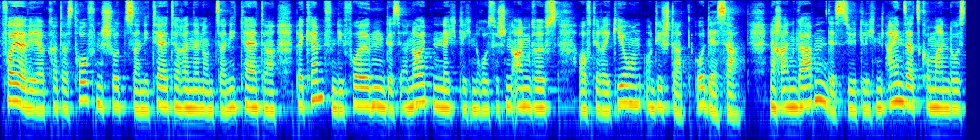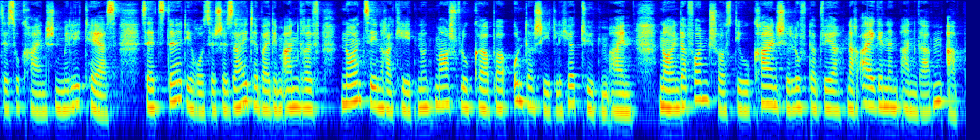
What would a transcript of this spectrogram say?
Feuerwehr, Katastrophenschutz, Sanitäterinnen und Sanitäter bekämpfen die Folgen des erneuten nächtlichen russischen Angriffs auf die Region und die Stadt Odessa. Nach Angaben des südlichen Einsatzkommandos des ukrainischen Militärs setzte die russische Seite bei dem Angriff 19 Raketen und Marschflugkörper unterschiedlicher Typen ein. Neun davon schoss die ukrainische Luftabwehr nach eigenen Angaben ab.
